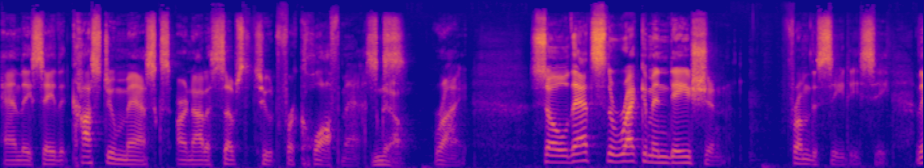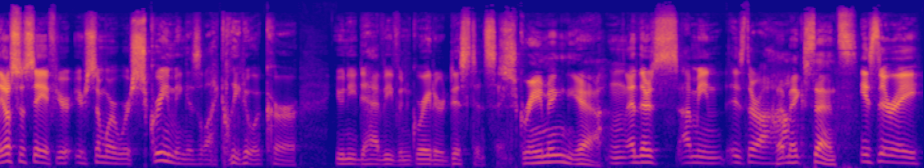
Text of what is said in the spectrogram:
and they say that costume masks are not a substitute for cloth masks. No. Right. So that's the recommendation from the CDC. They also say if you're you're somewhere where screaming is likely to occur, you need to have even greater distancing. Screaming, yeah, Mm, And there's, I mean, is there a that makes sense. is there a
